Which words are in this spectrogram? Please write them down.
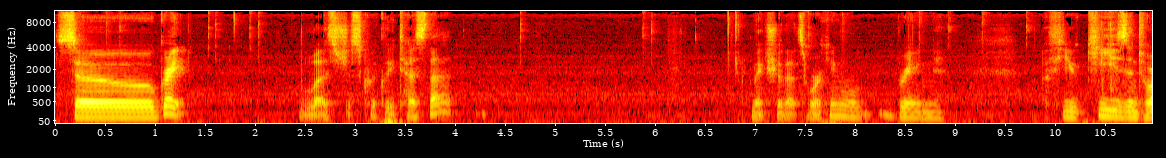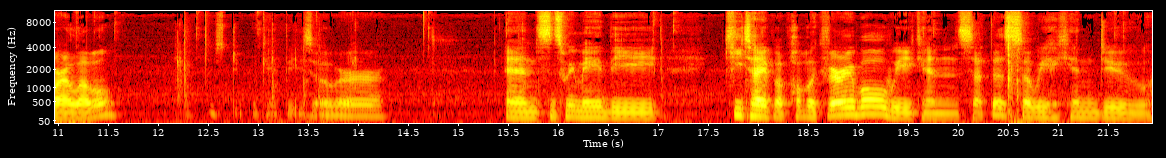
So, great. Let's just quickly test that. Make sure that's working. We'll bring a few keys into our level. Just duplicate these over. And since we made the key type a public variable, we can set this so we can do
